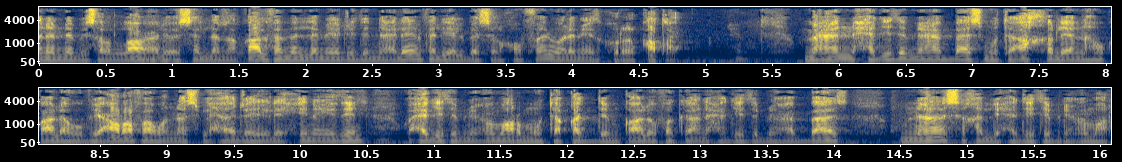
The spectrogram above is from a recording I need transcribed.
أن النبي صلى الله عليه وسلم قال فمن لم يجد النعلين فليلبس الخفين ولم يذكر القطع. مع أن حديث ابن عباس متأخر لأنه قاله في عرفة والناس بحاجة إليه حينئذ وحديث ابن عمر متقدم. قالوا فكان حديث ابن عباس ناسخا لحديث ابن عمر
